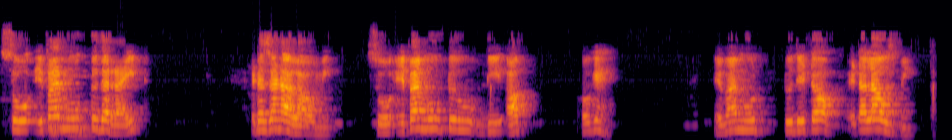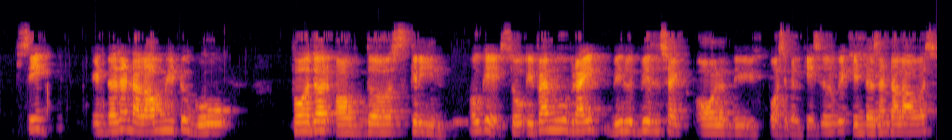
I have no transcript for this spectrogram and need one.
So if I move to the right, it doesn't allow me. So if I move to the up, okay. If I move to the top, it allows me. See, it doesn't allow me to go further off the screen. Okay, so if I move right, we'll, we'll check all of the possible cases. Okay, it doesn't allow us.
